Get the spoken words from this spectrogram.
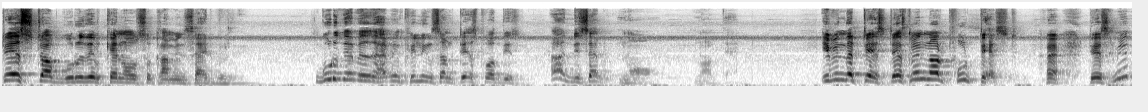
test of Gurudev can also come inside Gurudev. Gurudev is having feeling some taste for this. Ah, disciple, no, not that. Even the taste, taste means not food taste. taste means,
